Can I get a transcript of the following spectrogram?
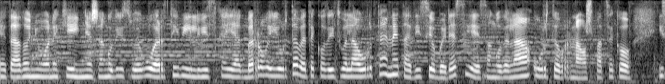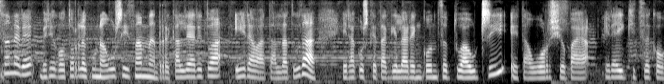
Eta doinu honekin esango dizuegu ertibil bizkaiak berrogei urte beteko dituela urten eta edizio berezia izango dela urte horrena ospatzeko. Izan ere, bere gotorleku nagusi izan den rekaldearetoa era bat aldatu da. Erakusketak gelaren kontzeptua utzi eta worshopa eraikitzeko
